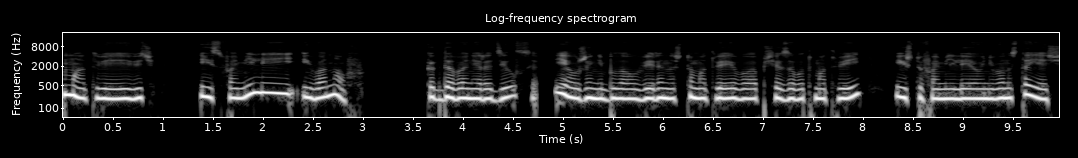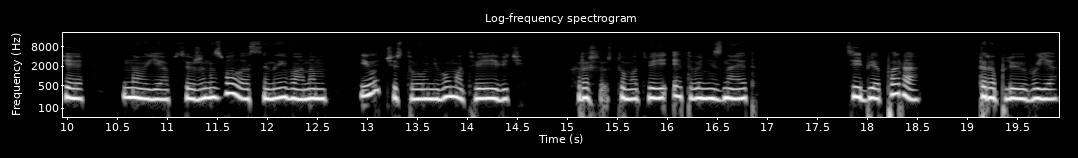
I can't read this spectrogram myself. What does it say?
Матвеевич и с фамилией Иванов. Когда Ваня родился, я уже не была уверена, что Матвея вообще зовут Матвей и что фамилия у него настоящая, но я все же назвала сына Иваном, и отчество у него Матвеевич. Хорошо, что Матвей этого не знает. «Тебе пора», — тороплю его я.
